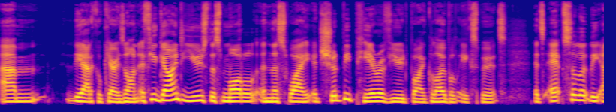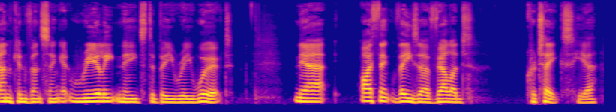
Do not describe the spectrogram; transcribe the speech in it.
Um, the article carries on. If you're going to use this model in this way, it should be peer reviewed by global experts. It's absolutely unconvincing. It really needs to be reworked. Now, I think these are valid critiques here.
